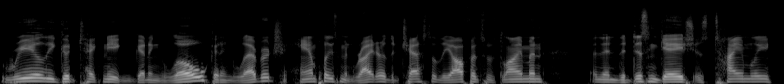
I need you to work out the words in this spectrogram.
Really good technique, getting low, getting leverage, hand placement right of the chest of the offensive lineman, and then the disengage is timely,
